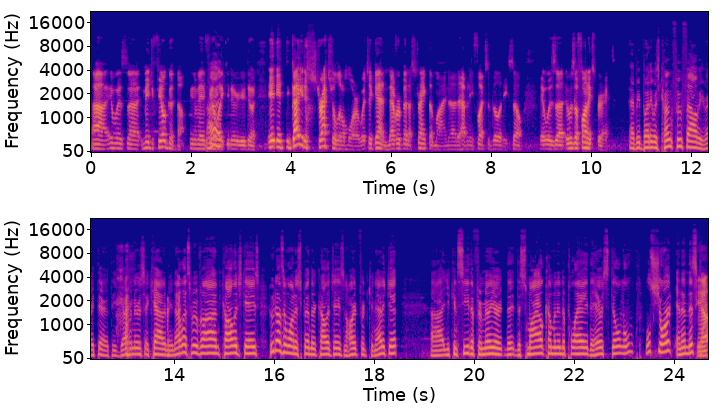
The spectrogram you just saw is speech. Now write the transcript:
uh, it was uh, it made you feel good though. You know, made you feel right. like you knew what you're doing. It, it got you to stretch a little more, which again, never been a strength of mine uh, to have any flexibility. So it was uh, it was a fun experience. Everybody was Kung Fu Falvey right there at the Governor's Academy. Now let's move on. College days. Who doesn't want to spend their college days in Hartford, Connecticut? Uh, you can see the familiar, the, the smile coming into play. The hair's still a little, little short, and then this guy.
